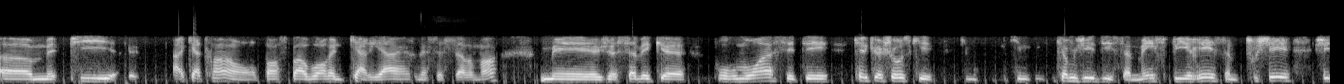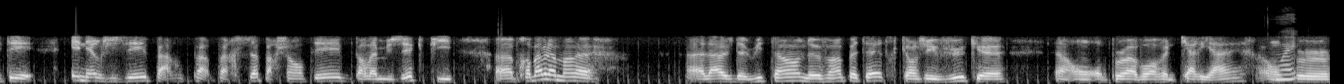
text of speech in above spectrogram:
Euh, puis, à 4 ans, on pense pas avoir une carrière nécessairement, mais je savais que pour moi, c'était quelque chose qui, qui, qui comme j'ai dit, ça m'inspirait, ça me touchait. J'étais énergisé par, par, par ça, par chanter, par la musique. Puis euh, probablement euh, à l'âge de 8 ans, 9 ans peut-être, quand j'ai vu que on, on peut avoir une carrière, on Ouais. peut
